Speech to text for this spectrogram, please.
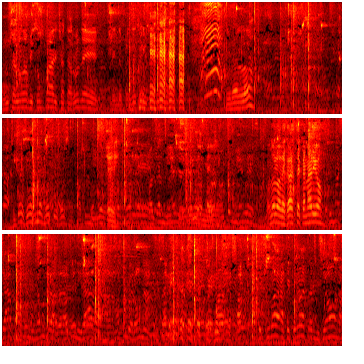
Un saludo a mi compa, el chatarrón de, de Independencia. Míralo. Entonces, somos una foto, José. Eh. Falta el miedo. Falta el miedo. ¿Dónde lo dejaste, canario? A que suba, a que la transmisión. A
